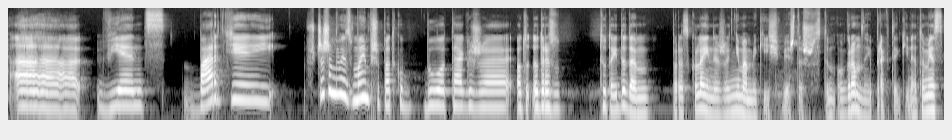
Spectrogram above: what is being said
A, więc bardziej, szczerze mówiąc, w moim przypadku było tak, że od, od razu tutaj dodam po raz kolejny, że nie mam jakiejś, wiesz, też z tym ogromnej praktyki. Natomiast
